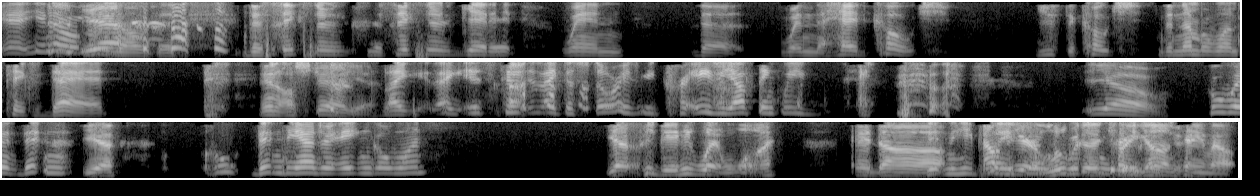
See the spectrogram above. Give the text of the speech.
Yeah, you know, Yeah. you know the, the Sixers. The Sixers get it when the when the head coach used to coach the number one pick's dad in Australia. Like, like it's like the stories be crazy. I think we, yo, who went? Didn't Yeah. who didn't DeAndre Ayton go one? Yes, he did. He went one. And uh Didn't he that was play the year Luka and Trae did he go Young came out.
